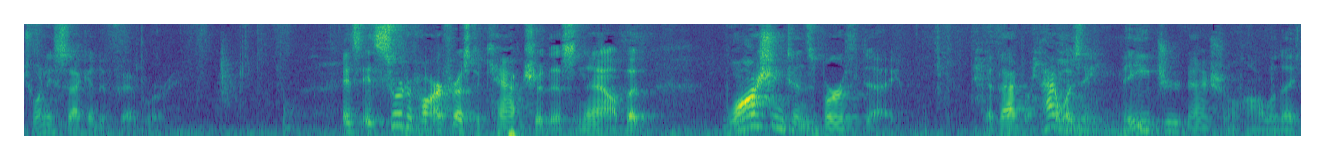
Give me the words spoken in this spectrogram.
22nd of February. It's, it's sort of hard for us to capture this now, but Washington's birthday, at that that was a major national holiday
